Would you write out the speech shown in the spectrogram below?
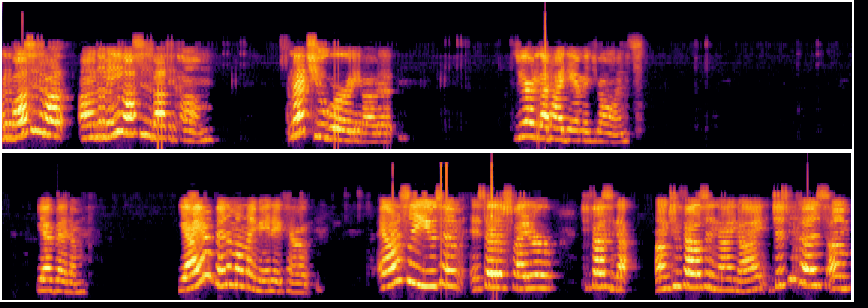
The boss is about, um, the mini boss is about to come. I'm not too worried about it. We already got high damage Gons. Yeah, Venom. Yeah, I have Venom on my main account. I honestly use him instead of Spider 2009, um, 2009 just because um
